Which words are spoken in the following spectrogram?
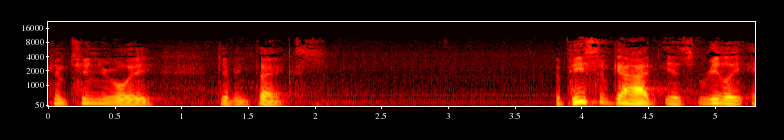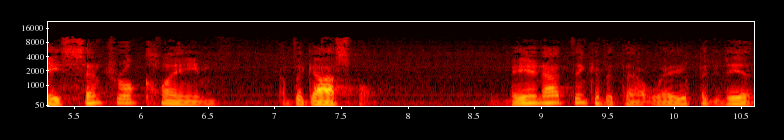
Continually giving thanks. The peace of God is really a central claim of the gospel. You may not think of it that way, but it is.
